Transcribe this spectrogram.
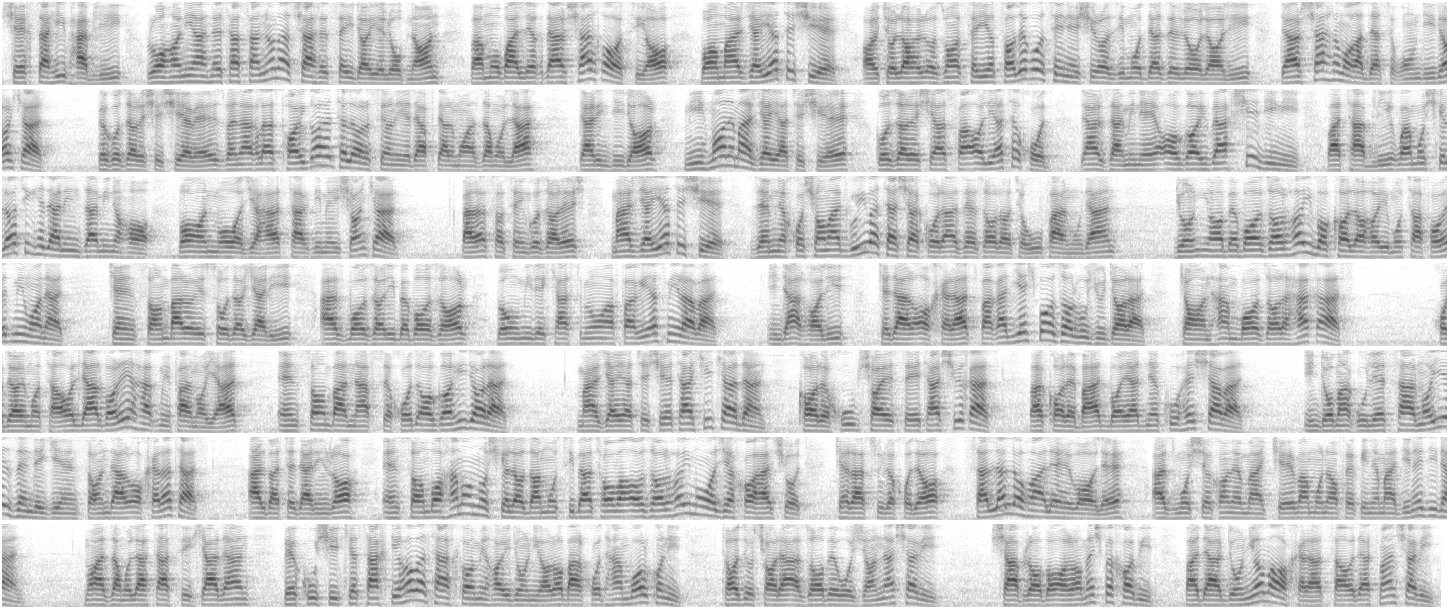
شیخ صحیب حبلی روحانی اهل تسنن از شهر سیدای لبنان و مبلغ در شرق آسیا با مرجعیت شیعه آیت الله العظما سید صادق حسین شیرازی مدظل العالی در شهر مقدس قم دیدار کرد. به گزارش شیعه به نقل از پایگاه اطلاع دفتر معظم الله در این دیدار میهمان مرجعیت شیعه گزارشی از فعالیت خود در زمینه آگاهی بخشی دینی و تبلیغ و مشکلاتی که در این زمینه ها با آن مواجه است تقدیم ایشان کرد بر اساس این گزارش مرجعیت شیعه ضمن خوش آمدگویی و تشکر از اظهارات او فرمودند دنیا به بازارهایی با کالاهای متفاوت میماند که انسان برای سوداگری از بازاری به بازار به امید کسب موفقیت می رود. این در حالی است که در آخرت فقط یک بازار وجود دارد که آن هم بازار حق است. خدای متعال درباره حق میفرماید انسان بر نفس خود آگاهی دارد. مرجعیت شیعه تاکید کردند کار خوب شایسته تشویق است و کار بد باید نکوهش شود. این دو مقوله سرمایه زندگی انسان در آخرت است. البته در این راه انسان با همان مشکلات و مصیبت ها و آزارهایی مواجه خواهد شد که رسول خدا صلی الله علیه و آله از مشرکان مکه و منافقین مدینه دیدند معظم الله تصریح کردند بکوشید که سختی ها و ترکامی های دنیا را بر خود هموار کنید تا دچار عذاب وجدان نشوید. شب را به آرامش بخوابید و در دنیا و آخرت سعادتمند شوید.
